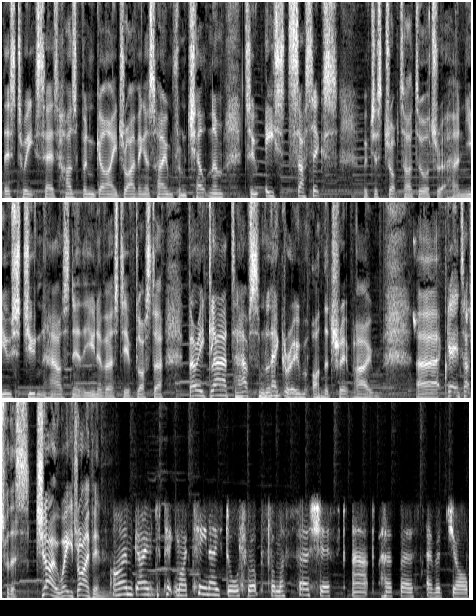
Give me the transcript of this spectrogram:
This tweet says, Husband Guy driving us home from Cheltenham to East Sussex. We've just dropped our daughter at her new student house near the University of Gloucester. Very glad to have some legroom on the trip home. Uh, get in touch with us. Joe, where are you driving? I'm going to pick my teenage daughter up for my first shift at her first ever job.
